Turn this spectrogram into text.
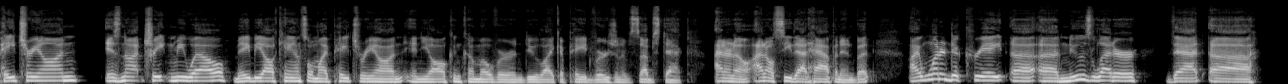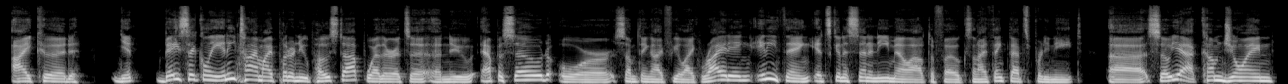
Patreon is not treating me well, maybe I'll cancel my Patreon and y'all can come over and do like a paid version of Substack. I don't know. I don't see that happening, but I wanted to create a, a newsletter that uh, I could get. Basically, anytime I put a new post up, whether it's a, a new episode or something I feel like writing, anything, it's going to send an email out to folks. And I think that's pretty neat. Uh, so, yeah, come join.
